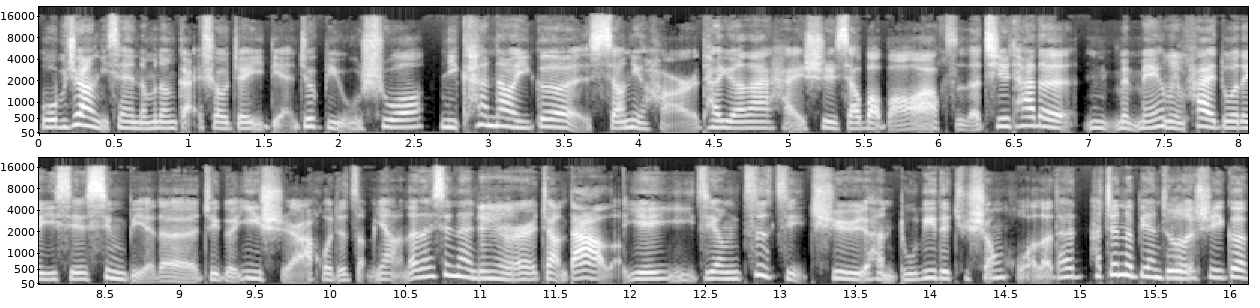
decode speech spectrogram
我不知道你现在能不能感受这一点，就比如说，你看到一个小女孩，她原来还是小宝宝啊，死的，其实她的没没有太多的一些性别的这个意识啊，或者怎么样。那她现在这个人长大了，也已经自己去很独立的去生活了，她她真的变成了是一个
